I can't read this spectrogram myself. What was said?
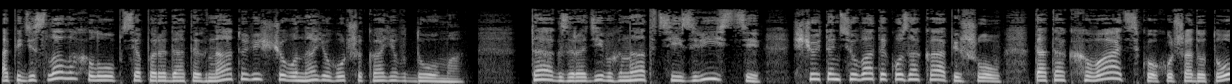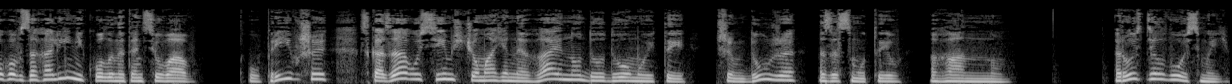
а підіслала хлопця передати Гнатові, що вона його чекає вдома. Так зрадів Гнат цій звістці, що й танцювати козака пішов, та так хвацько, хоча до того взагалі ніколи не танцював. Упрівши, сказав усім, що має негайно додому йти, чим дуже засмутив Ганну. Розділ восьмий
